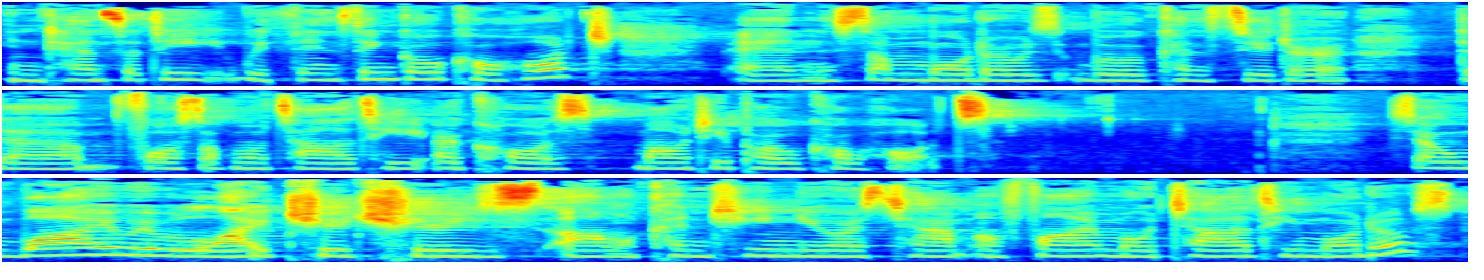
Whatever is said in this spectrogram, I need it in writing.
intensity within single cohort, and some models will consider the force of mortality across multiple cohorts. So why we would like to choose um, continuous time affine mortality models?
